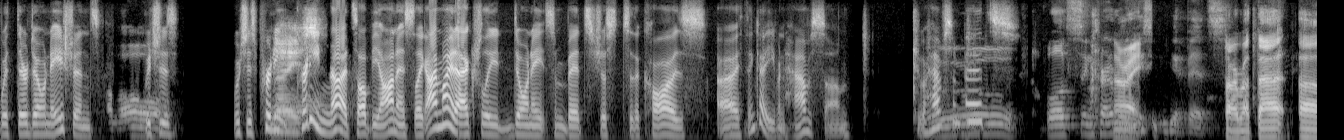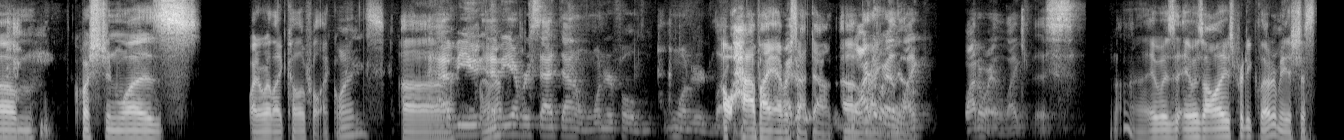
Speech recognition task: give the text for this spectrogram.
with their donations, which Oh, is which is pretty pretty nuts. I'll be honest. Like I might actually donate some bits just to the cause. I think I even have some. Do I have some bits? Well, it's incredibly right. easy to get bits. Sorry about that. Um, question was Why do I like colorful equines? Uh, have you have you ever sat down and wonderful wondered like Oh, have I ever sat down? Oh, why right. do I no. like why do I like this? No, it was it was always pretty clear to me. It's just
